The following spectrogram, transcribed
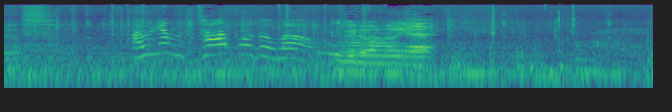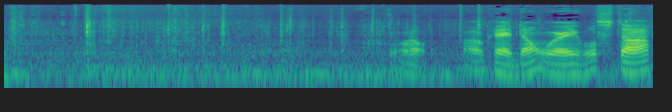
this. Are we on the top or the low? We, don't, don't, know, yet. yet. Well, okay, don't worry. We'll stop.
